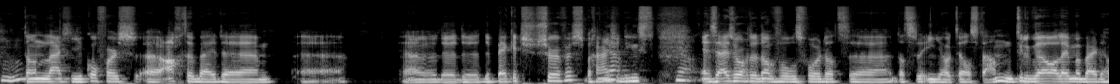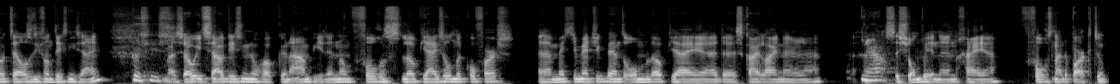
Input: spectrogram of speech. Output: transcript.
Mhm. Dan laat je je koffers achter bij de, de, de, de baggage service, bagagedienst. Ja. En zij zorgen er dan vervolgens voor dat, eh, dat ze in je hotel staan. Natuurlijk wel alleen maar bij de hotels die van Disney zijn. Precies. Maar zoiets zou Disney nog wel kunnen aanbieden. En dan vervolgens loop jij zonder koffers. eh, met je Magic Band om, loop jij eh, de Skyliner eh, Ja. station binnen. En ga je vervolgens naar de park toe.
